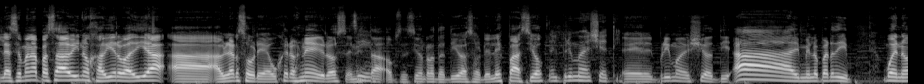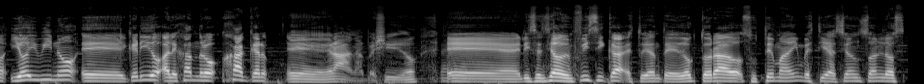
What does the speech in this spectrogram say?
la semana pasada vino Javier Badía a hablar sobre agujeros negros en Sí. esta obsesión rotativa sobre el espacio. El primo de Giotti. El primo de Giotti. ¡Ay, me lo perdí! Bueno, y hoy vino eh, el querido Alejandro Hacker, eh, gran apellido, eh, licenciado en física, estudiante de doctorado. Sus temas de investigación son los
